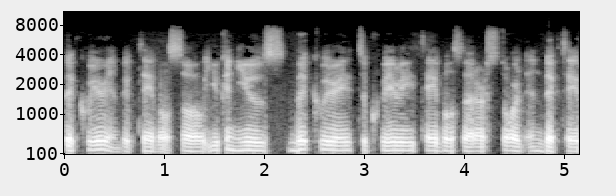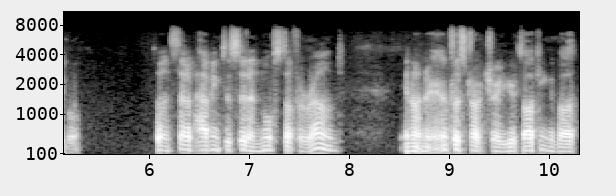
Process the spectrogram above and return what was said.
BigQuery and Bigtable, so you can use BigQuery to query tables that are stored in Bigtable. So instead of having to sit and move stuff around, you know, in your infrastructure, you're talking about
